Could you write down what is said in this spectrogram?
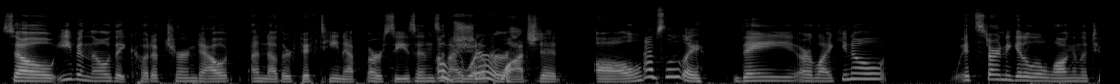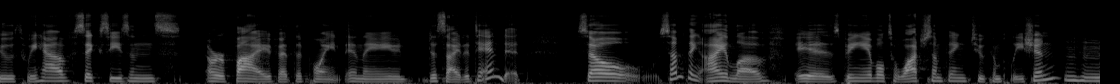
So even though they could have churned out another 15 ep- or seasons and Oh, I would have watched it all, absolutely they are like, you know, it's starting to get a little long in the tooth. We have six seasons or five at the point, and they decided to end it. So something I love is being able to watch something to completion mm-hmm.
